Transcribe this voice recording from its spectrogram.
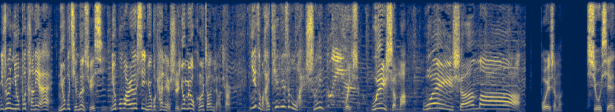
你说你又不谈恋爱，你又不勤奋学习，你又不玩游戏，你又不看电视，又没有朋友找你聊天，你怎么还天天这么晚睡呢？为什么？为什么？为什么？不为什么？修仙。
